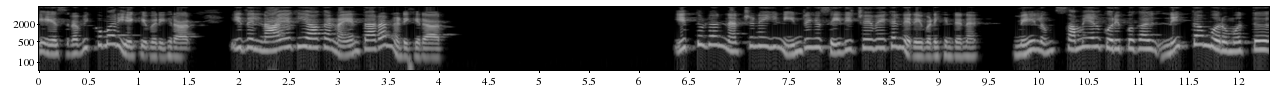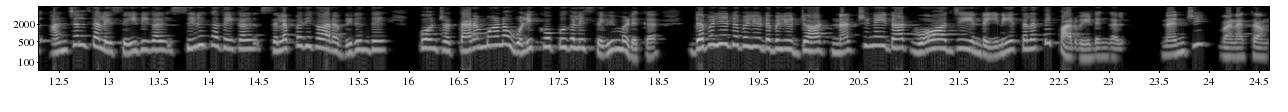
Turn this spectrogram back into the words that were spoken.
கே எஸ் ரவிக்குமார் இயக்கி வருகிறார். இதில் நாயகியாக நயன்தாரா நடிக்கிறார். இத்துடன் நற்றினையின் இன்றைய செய்தி சேவைகள் நிறைவடைகின்றன. மேலும் சமையல் குறிப்புகள் நித்தம் ஒரு முத்து அஞ்சல் தலை செய்திகள் சிறுகதைகள் சிலப்பதிகார விருந்து போன்ற தரமான ஒளிக்கோப்புகளை செவிமடுக்க W W W dot Natrinai dot ORG என்ற இணையதளத்தை பார்வையிடுங்கள். நன்றி வணக்கம்.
